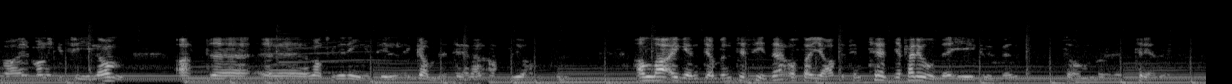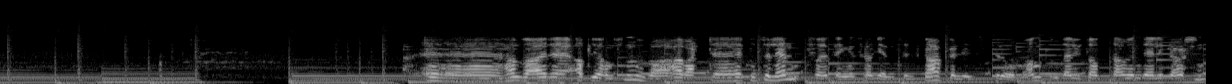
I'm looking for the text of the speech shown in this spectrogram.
var man ikke i tvil om at man skulle ringe til gamletreneren Atle Johansen. Han la agentjobben til side og sa ja til sin tredje periode i klubben som uh, trener. Uh, han var, Atle Johansen var, har vært konsulent for et engelsk agentselskap, eller stråmann som det er uttalt av en del i bransjen,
